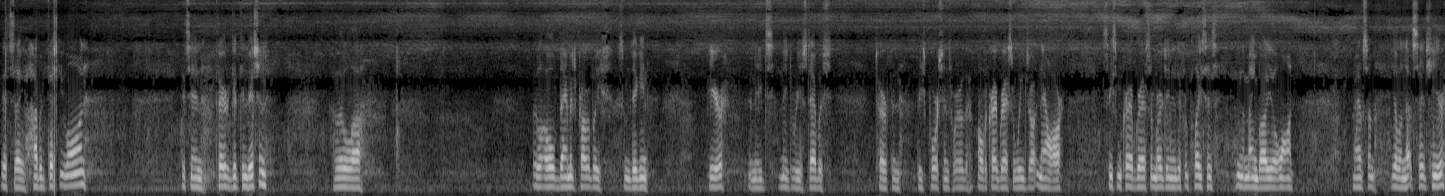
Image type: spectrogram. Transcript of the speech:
It's a hybrid fescue lawn. It's in fair to good condition. A little, uh, little old damage, probably some digging here. It needs need to reestablish turf and these portions where the, all the crabgrass and weeds are, now are. See some crabgrass emerging in different places in the main body of the lawn. I have some yellow nutsedge here,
